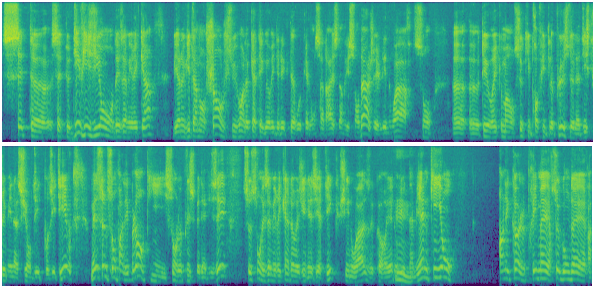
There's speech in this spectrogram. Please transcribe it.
Cette, euh, cette division des Américains, bien évidemment, change suivant la catégorie d'électeurs auxquels on s'adresse dans les sondages, et les Noirs sont euh, euh, théoriquement ceux qui profitent le plus de la discrimination dite positive, mais ce ne sont pas les Blancs qui sont le plus pénalisés, ce sont les Américains d'origine asiatique, chinoise, coréenne ou hmm. vietnamienne, qui ont, en école primaire, secondaire,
